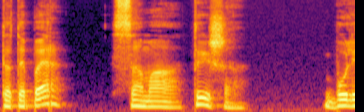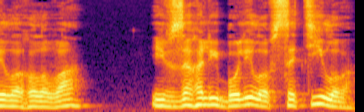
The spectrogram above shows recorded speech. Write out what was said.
Та тепер сама тиша, боліла голова, і взагалі боліло все тіло.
